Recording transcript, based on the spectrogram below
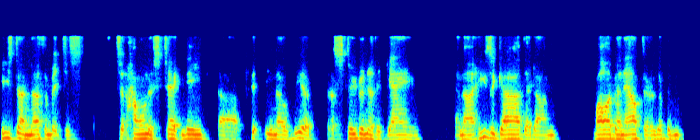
he's done nothing but just to hone his technique. Uh, you know, be a, a, student of the game, and uh, he's a guy that um, while I've been out there, there've been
